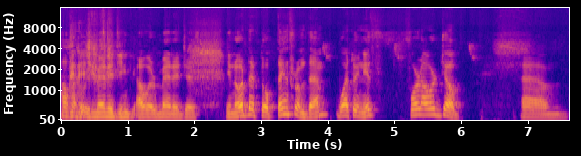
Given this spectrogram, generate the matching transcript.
How are we managing our managers in order to obtain from them what we need for our job? Um,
